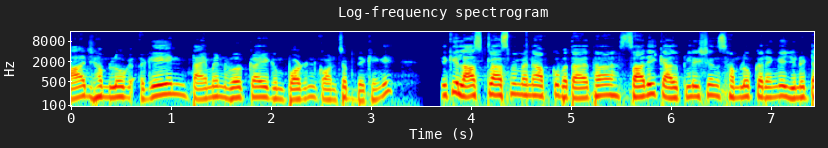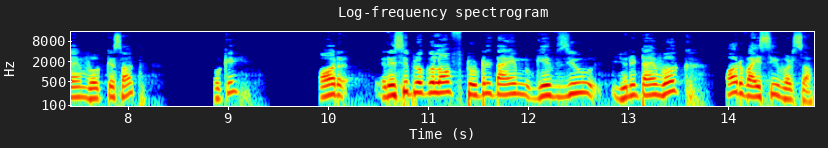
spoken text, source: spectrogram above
आज हम लोग अगेन टाइम एंड वर्क का एक इंपॉर्टेंट कॉन्सेप्ट देखेंगे। देखिए लास्ट क्लास में मैंने आपको बताया था, सारी कैलकुलेशंस हम लोग करेंगे यूनिट टाइम वर्क के साथ ओके और reciprocal of total time gives you unit time work और वाइसी वर्सा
